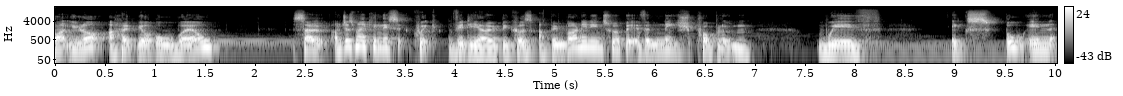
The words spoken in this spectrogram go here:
right, you lot, I hope you're all well. So, I'm just making this quick video because I've been running into a bit of a niche problem with exporting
